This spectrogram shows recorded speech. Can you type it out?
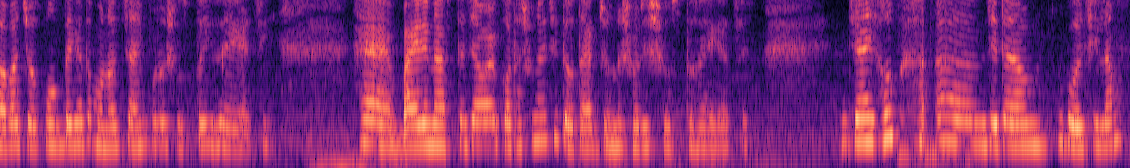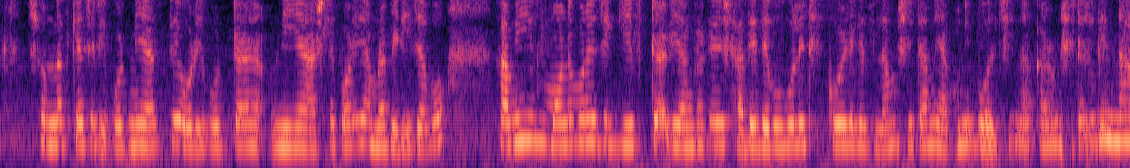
বাবা চোখ মুখ দেখে তো মনে হচ্ছে আমি পুরো সুস্থই হয়ে গেছি। হ্যাঁ বাইরে নাচতে যাওয়ার কথা শুনেছি তো তার জন্য শরীর সুস্থ হয়ে গেছে। যাই হোক যেটা বলছিলাম, সোমনাথ কাছে রিপোর্ট নিয়ে আসতে, ও রিপোর্টটা নিয়ে আসলে পরেই আমরা বেরিয়ে যাব। আমি মনে মনে যে গিফটটা রিয়াঙ্কাকে সাদে দেবো বলে ঠিক করে রেখেছিলাম, সেটা আমি এখনই বলছি না। কারণ সেটা যদি না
